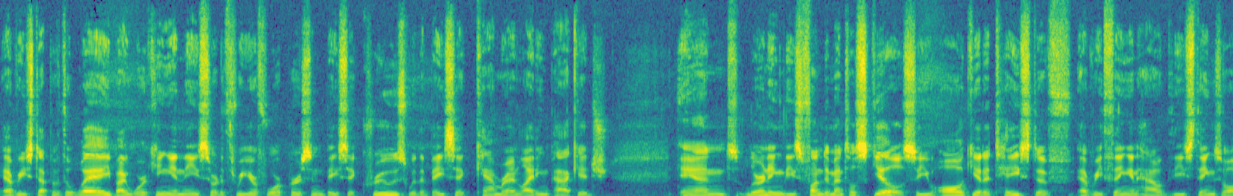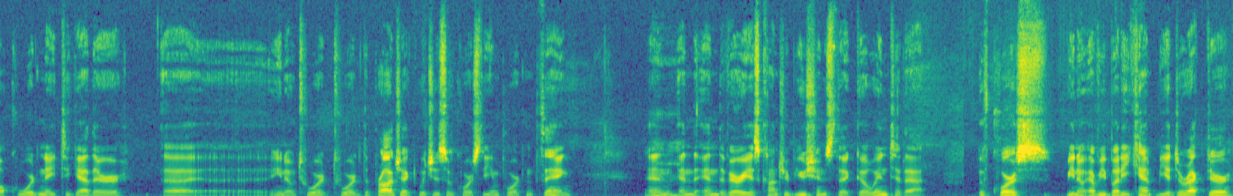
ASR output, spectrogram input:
every step of the way by working in these sort of three or four person basic crews with a basic camera and lighting package and learning these fundamental skills. So you all get a taste of everything and how these things all coordinate together, uh, you know, toward toward the project, which is of course the important thing, and mm-hmm. and and the various contributions that go into that. Of course, you know, everybody can't be a director,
